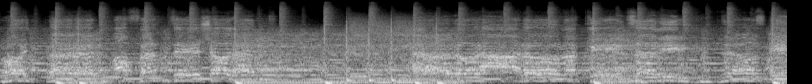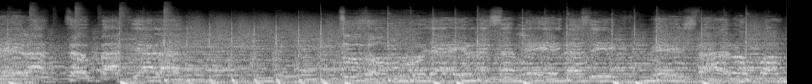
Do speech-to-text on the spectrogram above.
hogy örök a fent és a lent. Eldorárónak képzelik, de az élet többet jelent. Tudom, hogy eljön egyszer létezik, és felrobban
